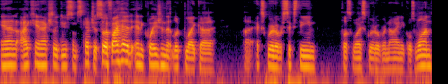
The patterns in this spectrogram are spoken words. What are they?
and I can actually do some sketches. So if I had an equation that looked like uh, uh, x squared over 16 plus y squared over 9 equals 1,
